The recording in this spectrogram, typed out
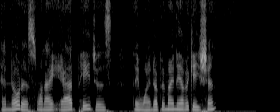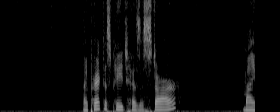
And notice when I add pages, they wind up in my navigation. My practice page has a star my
